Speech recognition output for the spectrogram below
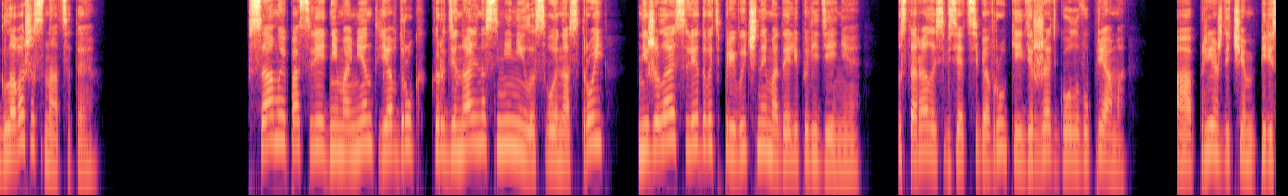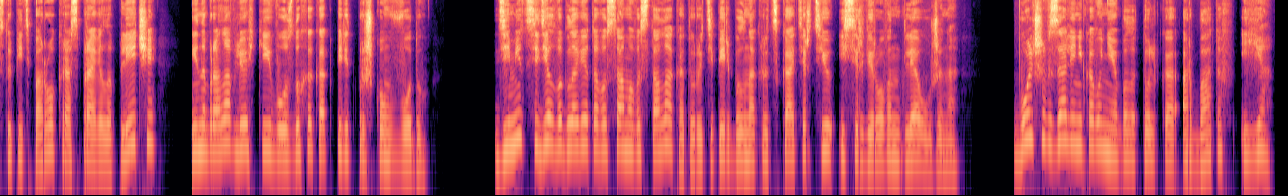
Глава 16. В самый последний момент я вдруг кардинально сменила свой настрой, не желая следовать привычной модели поведения. Постаралась взять себя в руки и держать голову прямо, а прежде чем переступить порог, расправила плечи и набрала в легкие воздуха, как перед прыжком в воду. Демид сидел во главе того самого стола, который теперь был накрыт скатертью и сервирован для ужина. Больше в зале никого не было, только Арбатов и я.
